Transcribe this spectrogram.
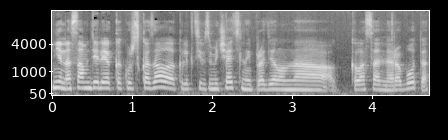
Не, на самом деле, как уже сказала, коллектив замечательный, проделана колоссальная работа.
